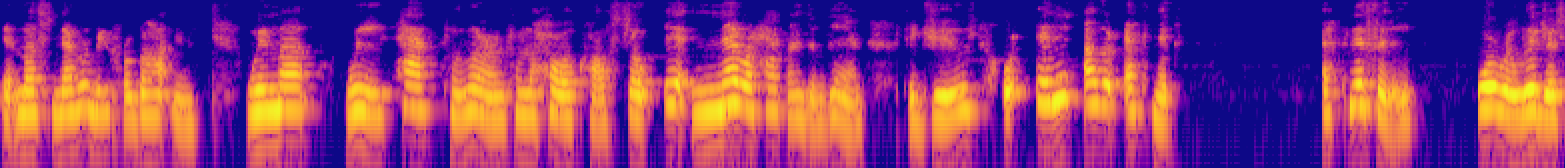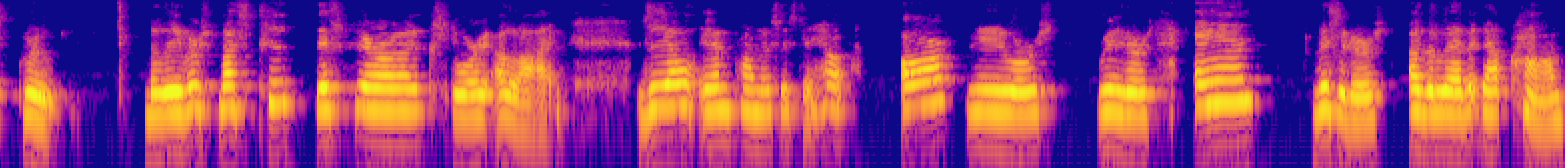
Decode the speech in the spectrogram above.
It must never be forgotten. We must we have to learn from the Holocaust so it never happens again to Jews or any other ethnic ethnicity or religious group. Believers must keep this heroic story alive. ZLM promises to help our viewers, readers, and visitors of the Levitt.com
